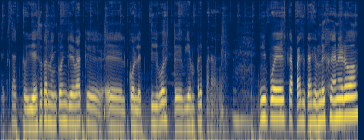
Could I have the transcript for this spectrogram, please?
Exacto y eso también conlleva que el colectivo esté bien preparado. Y pues capacitación de género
